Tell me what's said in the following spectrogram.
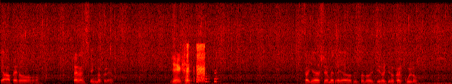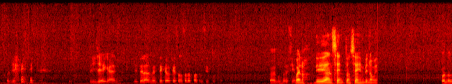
Ya, pero así no creo. Llegan. Caña de ametrallador y solo de tiro, yo no calculo. Oye. Sí, llegan. Literalmente creo que son solo 400. Bueno, 300. Bueno, divídanse entonces en binomio. con los.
